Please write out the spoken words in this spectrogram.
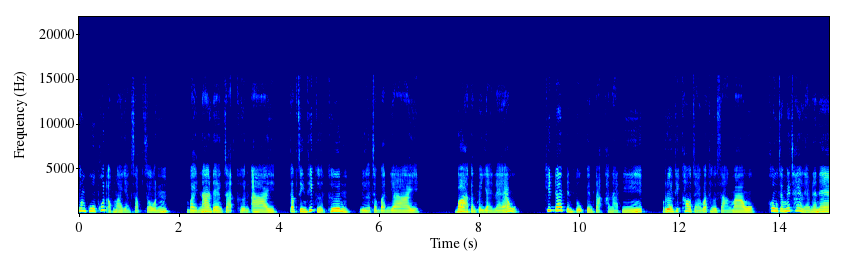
ชมพูพูดออกมาอย่างสับสน ใบหน้าแดงจัดเขินอาย กับสิ่งที่เกิดขึ้น เหลือจะบรรยาย บ้ากันไปใหญ่แล้ว คิดได้เป็นตุเป็นตะขนาดนี้ เรื่องที่เข้าใจว่าเธอสางเมา คงจะไม่ใช่แล้วแน่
